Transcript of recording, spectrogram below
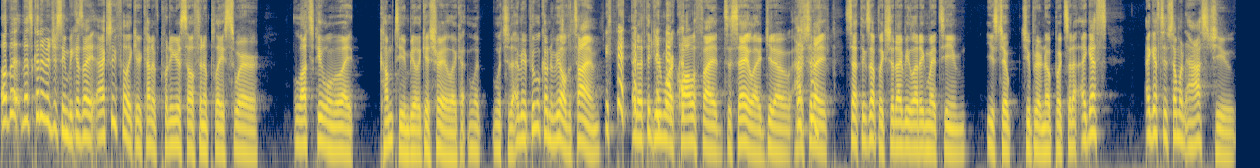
Oh, that, that's kind of interesting because I actually feel like you're kind of putting yourself in a place where lots of people might come to you and be like, "Hey, Shrey, like, what, what should I?" I mean, people come to me all the time, and I think you're more qualified to say, like, you know, how should I set things up? Like, should I be letting my team use Jupyter notebooks? And I guess, I guess if someone asked you,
